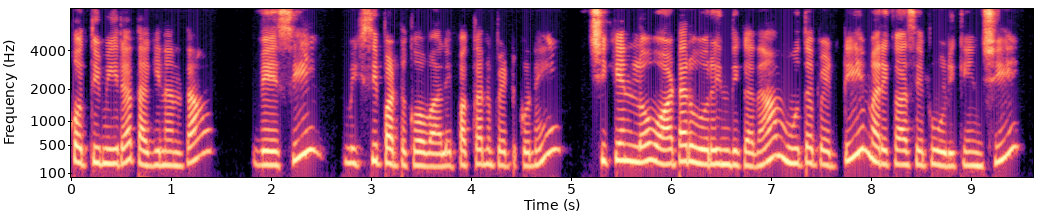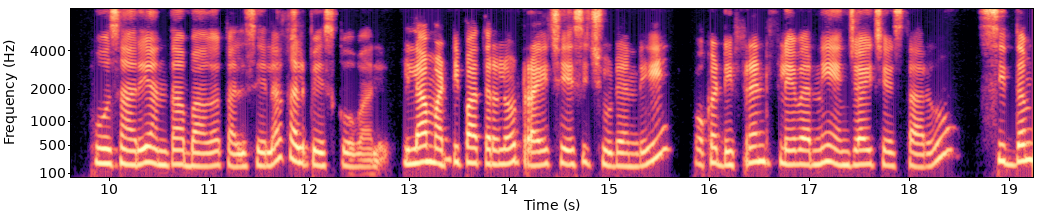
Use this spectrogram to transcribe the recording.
కొత్తిమీర తగినంత వేసి మిక్సీ పట్టుకోవాలి. పక్కన పెట్టుకుని చికెన్లో వాటర్ ఊరింది కదా మూత పెట్టి మరి కాసేపు ఉడికించి ఓసారి అంతా బాగా కలిసేలా కలిపేసుకోవాలి. ఇలా మట్టి పాత్రలో ట్రై చేసి చూడండి. ఒక డిఫరెంట్ ఫ్లేవర్ని ఎంజాయ్ చేస్తారు. సిద్ధం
